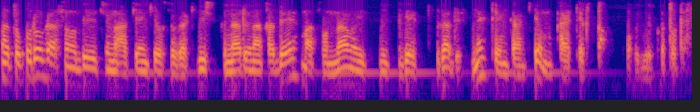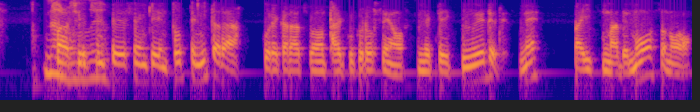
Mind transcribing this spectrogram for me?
まあ、ところがその米中の覇権競争が厳しくなる中で、まあ、そんな蜜月がですね転換期を迎えているということです。ね、まあ、習近平政権にとってみたらこれからその大国路線を進めていく上でですね、まあ、いつまでもその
